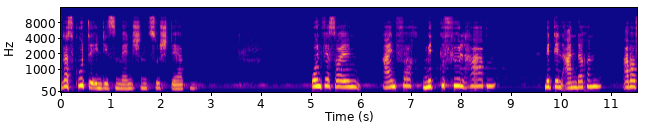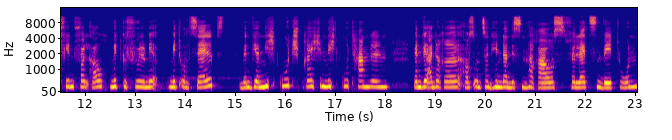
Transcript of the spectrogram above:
das Gute in diesen Menschen zu stärken. Und wir sollen einfach Mitgefühl haben mit den anderen, aber auf jeden Fall auch Mitgefühl mit uns selbst, wenn wir nicht gut sprechen, nicht gut handeln, wenn wir andere aus unseren Hindernissen heraus verletzen, wehtun.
